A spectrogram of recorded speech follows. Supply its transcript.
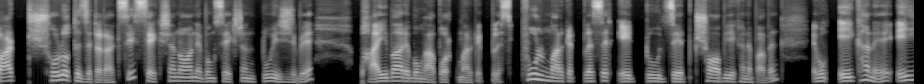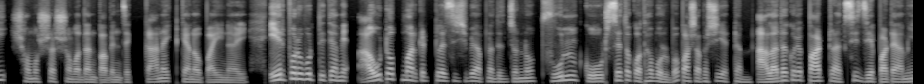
পার্ট ষোলোতে যেটা রাখছি, সেকশন ওয়ান এবং সেকশন টু হিসেবে ফাইবার এবং Upwork market place. Full market প্লেসের এ টু জেড সবই এখানে পাবেন এবং এইখানে এই সমস্যার সমাধান পাবেন যে কানেক্ট কেন পাই নাই। এর পরবর্তীতে আমি আউট অফ মার্কেট প্লেস হিসেবে আপনাদের জন্য ফুল কোর্সে তো কথা বলব, পাশাপাশি একটা আলাদা করে পার্ট রাখছি, যে পার্টে আমি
